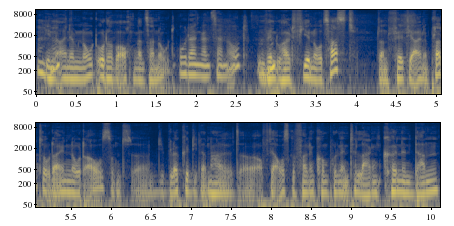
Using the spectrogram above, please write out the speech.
Mhm. in einem Node oder aber auch ein ganzer Node. Oder ein ganzer Node. Mhm. Wenn du halt vier Nodes hast, dann fällt dir eine Platte oder ein Node aus und äh, die Blöcke, die dann halt äh, auf der ausgefallenen Komponente lagen, können dann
